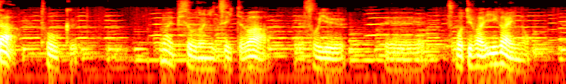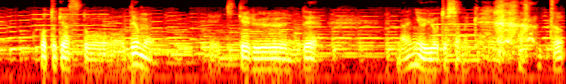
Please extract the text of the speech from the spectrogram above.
たトーク。のエピソードについては、そういう、えー、Spotify 以外のポッドキャストでも、え、聞けるので、何を言おうとしたんだっけ？と。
